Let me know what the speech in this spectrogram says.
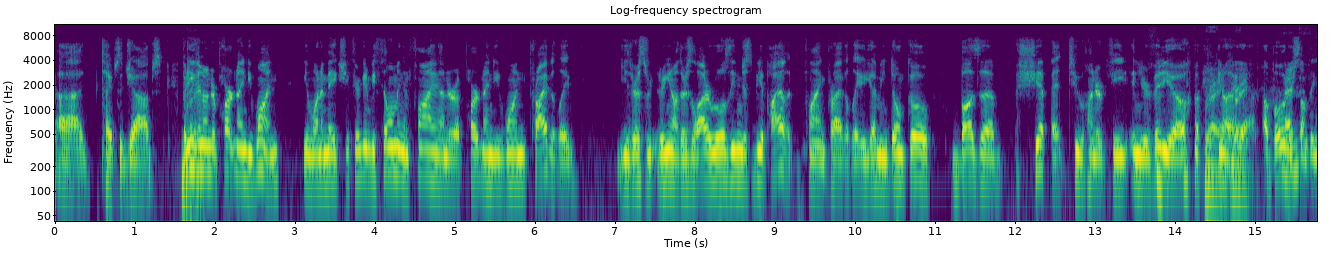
uh, types of jobs. But right. even under Part 91, you want to make sure if you're going to be filming and flying under a Part 91 privately, you, there's you know there's a lot of rules even just to be a pilot flying privately. I mean, don't go buzz a ship at 200 feet in your video, right, you know, right. a boat and or something.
